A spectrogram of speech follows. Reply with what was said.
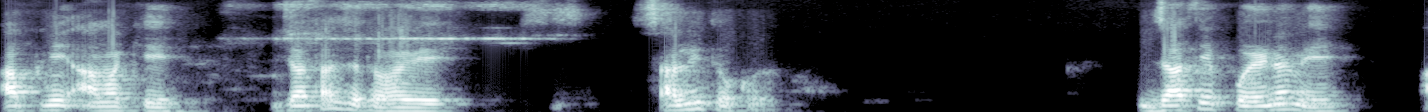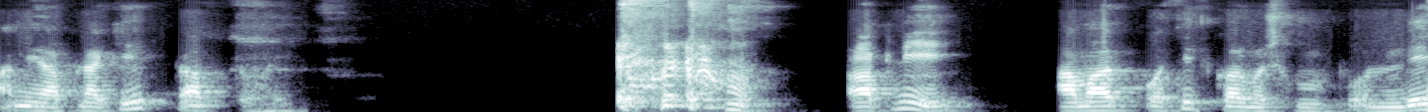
আপনি আমাকে যথাযথভাবে চালিত করুন, যাতে পরিণামে আমি আপনাকে প্রাপ্ত হই। আপনি আমার অতীত কর্ম সম্বন্ধে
